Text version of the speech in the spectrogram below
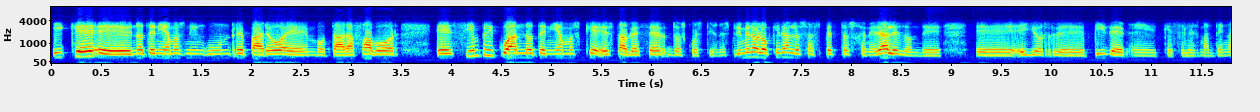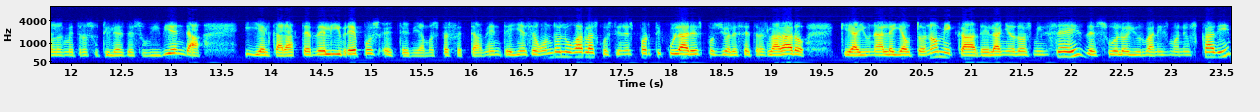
y que no teníamos ningún reparo en votar a favor siempre y cuando teníamos que establecer dos cuestiones. Primero, lo que eran los aspectos generales, donde ellos piden que se les mantengan los metros de su vivienda y el carácter de libre, pues eh, teníamos perfectamente. Y en segundo lugar, las cuestiones particulares, pues yo les he trasladado que hay una ley autonómica del año 2006 de suelo y urbanismo en Euskadi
